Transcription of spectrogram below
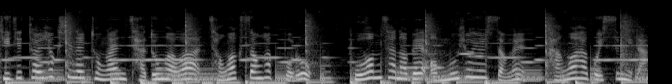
디지털 혁신을 통한 자동화와 정확성 확보로 보험 산업의 업무 효율성을 강화하고 있습니다.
